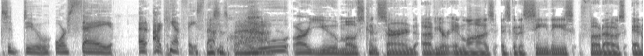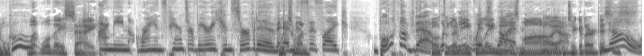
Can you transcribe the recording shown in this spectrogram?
to do or say, and I can't face them. this is bad. Who are you most concerned of your in-laws is going to see these photos and Who? what will they say? I mean, Ryan's parents are very conservative, Which and one? this is like both of them. Both what of do you them mean, equally, which not one? his mom Oh, in yeah. particular. This No. is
